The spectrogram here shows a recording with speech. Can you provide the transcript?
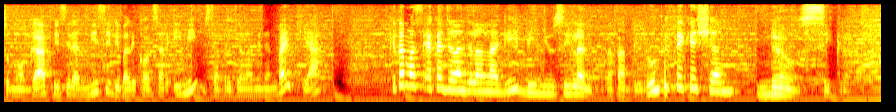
Semoga visi dan misi di balik konser ini bisa berjalan dengan baik ya. Kita masih akan jalan-jalan lagi di New Zealand, tetap di Rumpi Vacation, no secret.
